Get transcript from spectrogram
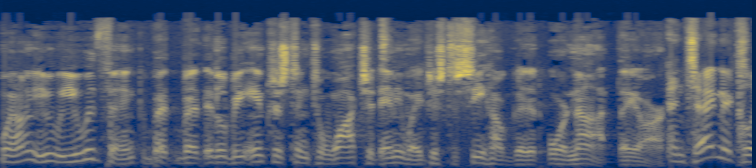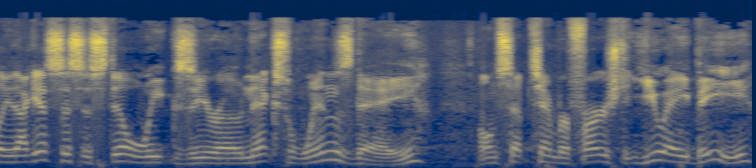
Well, you you would think, but but it'll be interesting to watch it anyway, just to see how good or not they are. And technically, I guess this is still week zero. Next Wednesday, on September first, UAB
